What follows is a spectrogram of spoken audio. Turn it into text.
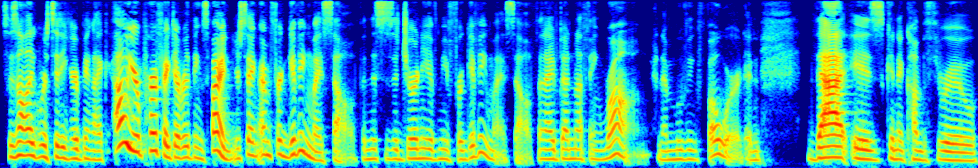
So it's not like we're sitting here being like, "Oh, you're perfect, everything's fine." You're saying, "I'm forgiving myself and this is a journey of me forgiving myself and I've done nothing wrong and I'm moving forward." And that is going to come through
